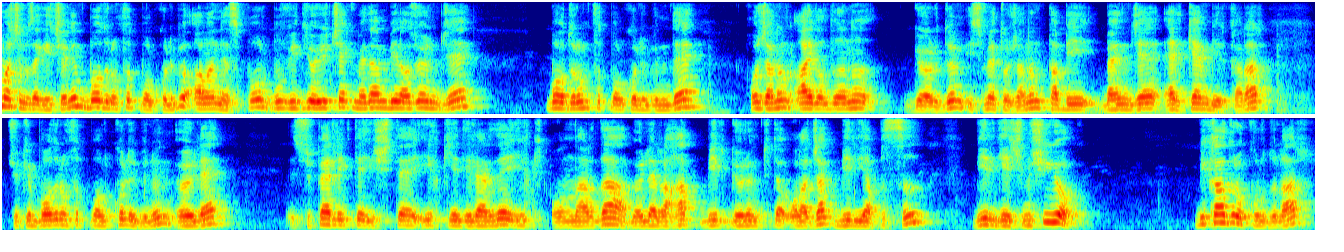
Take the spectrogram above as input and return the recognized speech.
maçımıza geçelim. Bodrum Futbol Kulübü Alanya Spor. Bu videoyu çekmeden biraz önce Bodrum Futbol Kulübü'nde hocanın ayrıldığını gördüm. İsmet Hoca'nın. Tabi bence erken bir karar. Çünkü Bodrum Futbol Kulübü'nün öyle Süper Lig'de işte ilk yedilerde, ilk onlarda böyle rahat bir görüntüde olacak bir yapısı, bir geçmişi yok. Bir kadro kurdular.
